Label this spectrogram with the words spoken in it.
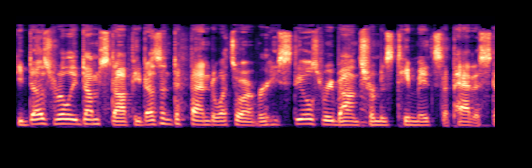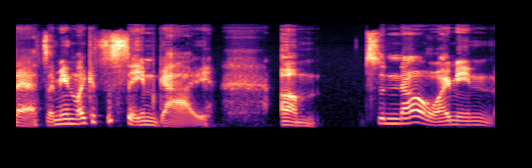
He does really dumb stuff. He doesn't defend whatsoever. He steals rebounds from his teammates to pad his stats. I mean, like it's the same guy. Um, so no, I mean,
